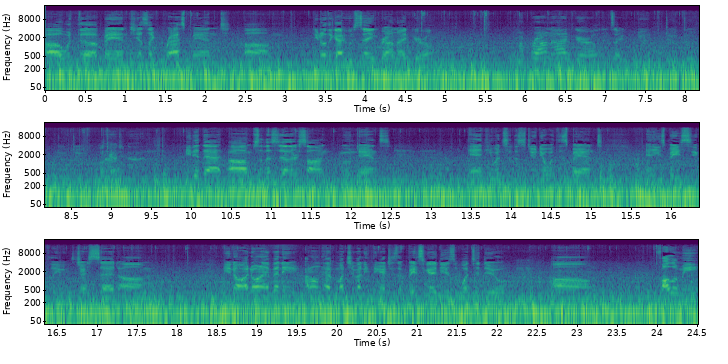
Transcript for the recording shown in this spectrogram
uh, with the band. He has like brass band. Um, do you know the guy who sang Brown Eyed Girl? My brown eyed girl. It's like do do do do do. Okay. He did that. Um, so this is the other song, Moondance, and he went to the studio with his band, and he's basically just said, um, you know, I don't have any, I don't have much of anything. I just have basic ideas of what to do. Um, follow me,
